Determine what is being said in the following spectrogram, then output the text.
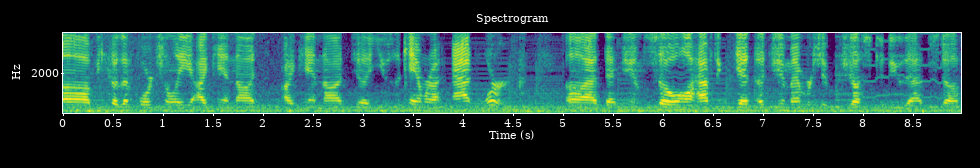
uh, because unfortunately I cannot I cannot uh, use the camera at work uh, at that gym. So I'll have to get a gym membership just to do that stuff.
